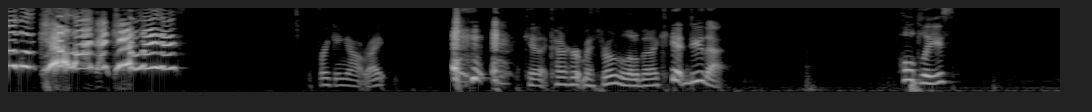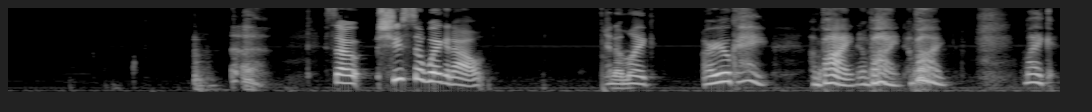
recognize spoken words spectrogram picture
almost killed us. I can't believe this. Freaking out, right? okay, that kind of hurt my throat a little bit. I can't do that. Hold, please. so she's still wigging out. And I'm like, Are you okay? I'm fine. I'm fine. I'm fine. I'm like,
